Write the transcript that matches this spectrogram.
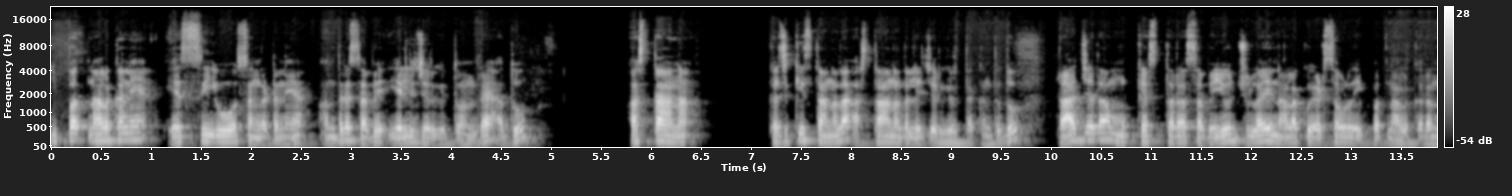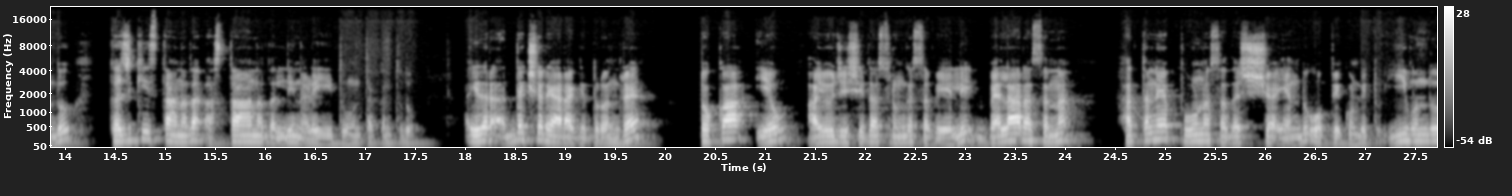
ಇಪ್ಪತ್ನಾಲ್ಕನೇ ಎಸ್ ಸಿ ಒ ಸಂಘಟನೆಯ ಅಂದರೆ ಸಭೆ ಎಲ್ಲಿ ಜರುಗಿತು ಅಂದರೆ ಅದು ಅಸ್ಥಾನ, ಕಜಕಿಸ್ತಾನದ ಅಸ್ಥಾನದಲ್ಲಿ ಜರುಗಿರ್ತಕ್ಕಂಥದ್ದು. ರಾಜ್ಯದ ಮುಖ್ಯಸ್ಥರ ಸಭೆಯು ಜುಲೈ ನಾಲ್ಕು, ಎರಡು ಸಾವಿರದ ಇಪ್ಪತ್ನಾಲ್ಕರಂದು ಕಜಕಿಸ್ತಾನದ ಅಸ್ಥಾನದಲ್ಲಿ ನಡೆಯಿತು ಅಂತಕ್ಕಂಥದ್ದು. ಇದರ ಅಧ್ಯಕ್ಷರು ಯಾರಾಗಿದ್ದರು ಅಂದರೆ ಟೊಕಾಯೇವ್ ಆಯೋಜಿಸಿದ ಶೃಂಗಸಭೆಯಲ್ಲಿ ಬೆಲಾರಸನ ಹತ್ತನೇ ಪೂರ್ಣ ಸದಸ್ಯ ಎಂದು ಒಪ್ಪಿಕೊಂಡಿತು. ಈ ಒಂದು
